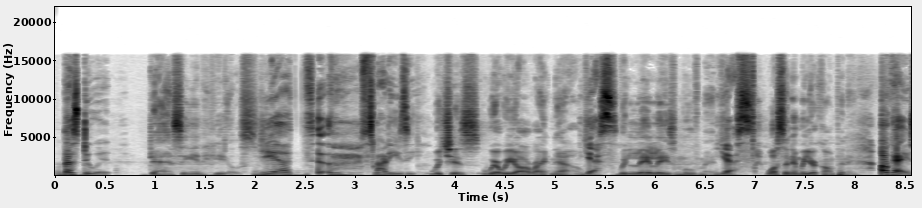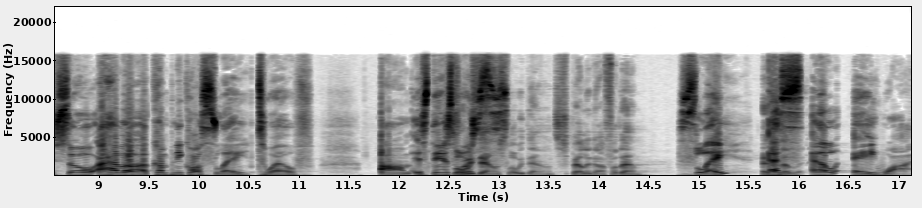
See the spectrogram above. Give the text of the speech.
let's do it. Dancing in heels, Yeah, it's not easy. which is where we are right now. Yes. With Lele's movement. Yes. What's the name of your company? Okay, so I have a company called Slay 12. Um, it stands Slow for it down, slow it down. Spell it out for them. Slay, S-L- S L A Y,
